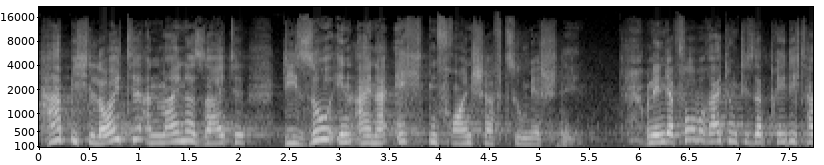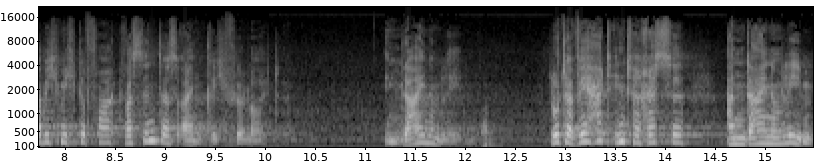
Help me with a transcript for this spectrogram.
Habe ich Leute an meiner Seite, die so in einer echten Freundschaft zu mir stehen? Und in der Vorbereitung dieser Predigt habe ich mich gefragt, was sind das eigentlich für Leute in deinem Leben? Luther, wer hat Interesse an deinem Leben?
